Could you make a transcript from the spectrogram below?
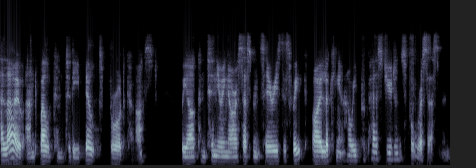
Hello and welcome to the BILT broadcast. We are continuing our assessment series this week by looking at how we prepare students for assessment.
